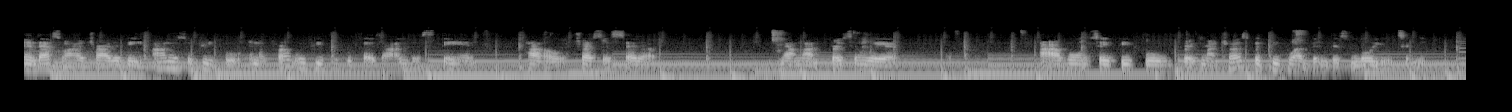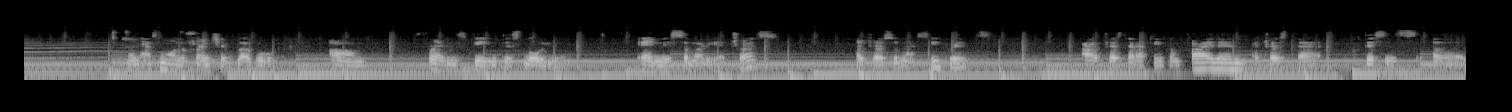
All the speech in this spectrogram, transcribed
And that's why I try to be honest with people and upfront with people because I understand how trust is set up. Now, I'm not a person where I won't say people break my trust, but people have been disloyal to me. And that's more on the friendship level. Um, friends being disloyal. And it's somebody I trust. I trust with my secrets. I trust that I can confide in. I trust that this is a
